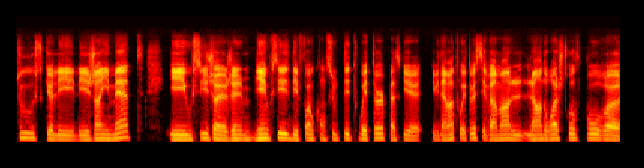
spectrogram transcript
tout ce que les, gens y mettent. Et aussi, j'aime bien aussi des fois consulter Twitter parce que, évidemment, Twitter, c'est vraiment l'endroit, je trouve, pour euh,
